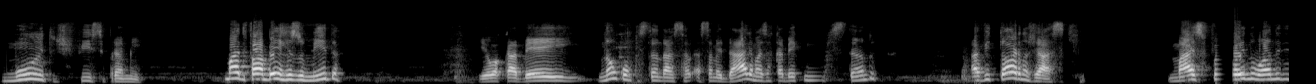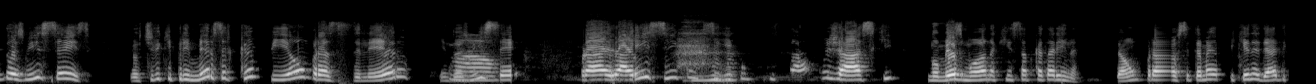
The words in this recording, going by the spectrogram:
muito difícil para mim. Mas de forma bem resumida, eu acabei não conquistando essa, essa, medalha, mas acabei conquistando a vitória no JASC. Mas foi no ano de 2006. Eu tive que primeiro ser campeão brasileiro em 2006, para aí sim conseguir conquistar o JASC no mesmo ano aqui em Santa Catarina. Então, para você ter uma pequena ideia de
